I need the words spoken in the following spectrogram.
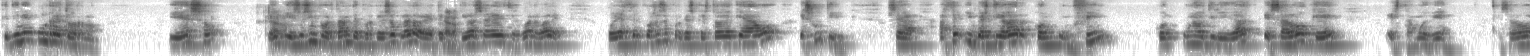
Que tiene un retorno. Y eso y eso es importante, porque eso, claro, te motivas a y dices, bueno, vale, voy a hacer cosas porque es que esto de que hago es útil. O sea, hacer, investigar con un fin, con una utilidad, es algo que está muy bien. Es algo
